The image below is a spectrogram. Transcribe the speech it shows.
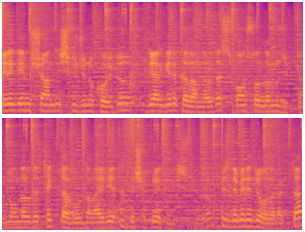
Belediyemiz şu anda iş gücünü koydu. Diğer geri kalanları da sponsorlarımız yüklendi. Onlara da tekrar buradan ayrıyeten teşekkür etmek istiyorum. Biz de belediye olarak da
